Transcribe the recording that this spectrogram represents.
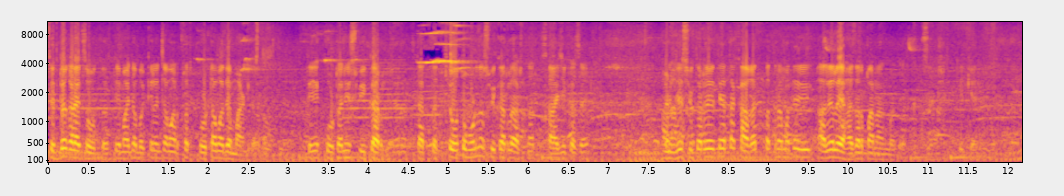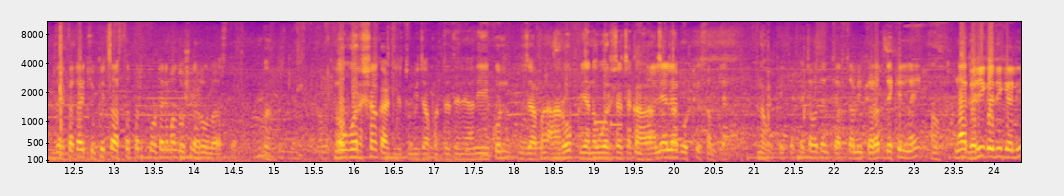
सिद्ध करायचं होतं ते माझ्या वकिलांच्या मार्फत कोर्टामध्ये मांडलं. ते कोर्टाने स्वीकारलं. त्यात तथ्य होतं म्हणून स्वीकारलं असणार. साहजिकच आहे. आणि जे स्वीकारलं ते आता कागदपत्रामध्ये आलेलं आहे हजार पानांमध्ये. ठीक आहे. जर का काही चुकीचं असतं तर कोर्टाने मला दोषी ठरवलं असतं. नऊ वर्ष काढली तुम्ही ज्या पद्धतीने आणि एकूण जे आपण आरोप या नऊ वर्षाच्या काळात झालेल्या गोष्टी संपल्या. नऊ. ठीक आहे. त्याच्याबद्दल चर्चा मी करत देखील नाही. हो. ना घरी कधी केली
